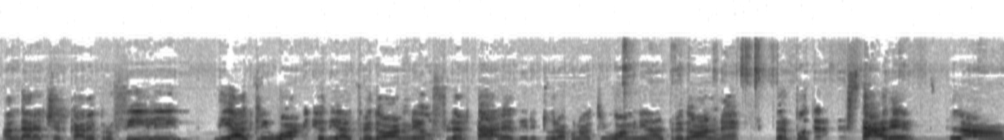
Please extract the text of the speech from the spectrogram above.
andare a cercare profili di altri uomini o di altre donne o flirtare addirittura con altri uomini e altre donne per poter testare la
